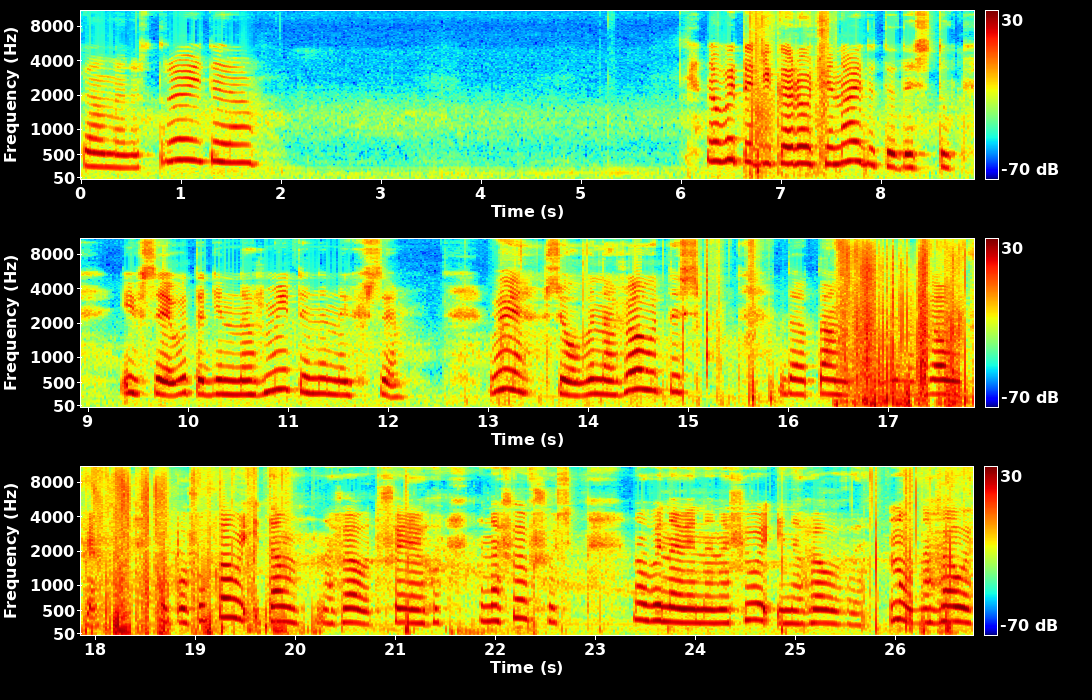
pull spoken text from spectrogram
Камера страйдера. Ну, ви тоді, коротше, знайдете десь тут. І все, ви тоді нажміть на них все. Ви все, ви нажалитесь, да, там ви нажали все. Ви пошукали і там нажали, що я його не знайшов. Ну, ви, мабуть, знайшли і нажали ви. Ну, нажали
